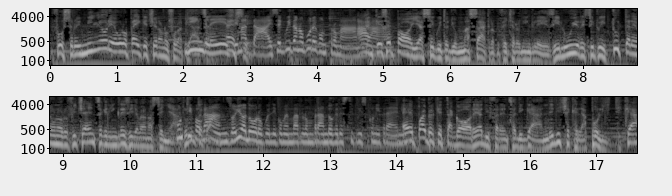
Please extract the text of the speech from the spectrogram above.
fossero i migliori europei che c'erano sulla Gli piazza. inglesi, Eh, ma sì. dai, se guidano pure contromano. Anche dai. se poi, a seguito di un massacro che fecero gli inglesi, lui restituì tutte le onorificenze che gli inglesi gli avevano assegnato. Un tipo ganzo, io adoro quelli come Marlon Brando che restituiscono i premi. E poi perché Tagore, a differenza di Gandhi, dice che la politica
